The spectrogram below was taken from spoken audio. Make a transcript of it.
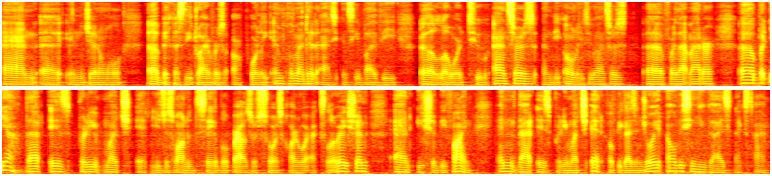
and uh, in general uh, because the drivers are poorly implemented as you can see by the uh, lower two answers and the only two answers uh, for that matter. Uh, but yeah that is pretty much it. You just want to disable browser source hardware acceleration and you should be fine. And that is pretty much it. Hope you guys enjoyed i'll be seeing you guys next time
